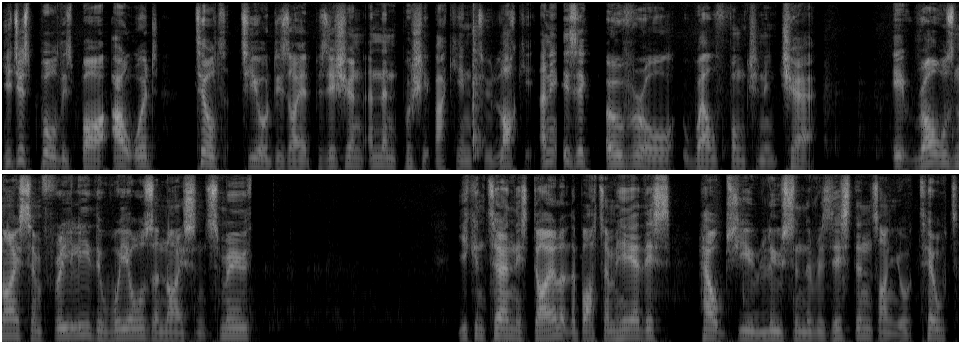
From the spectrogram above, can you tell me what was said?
You just pull this bar outward, tilt to your desired position and then push it back in to lock it. And it is an overall well functioning chair. It rolls nice and freely, the wheels are nice and smooth. You can turn this dial at the bottom here. This helps you loosen the resistance on your tilt.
